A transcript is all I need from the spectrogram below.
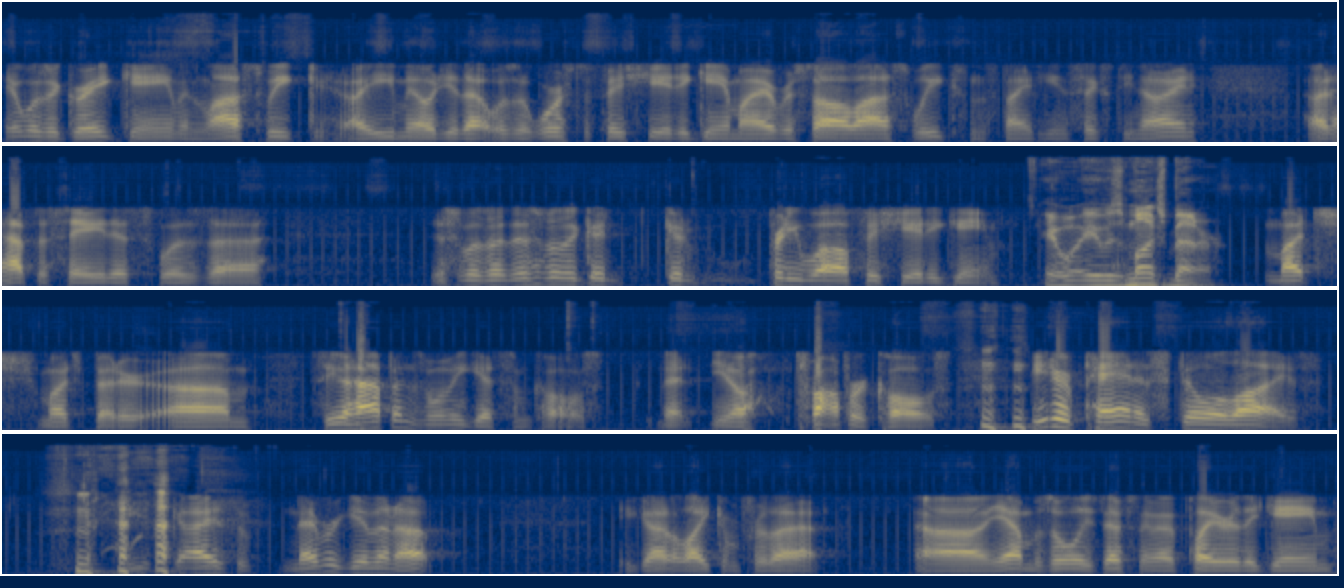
It was a great game, and last week I emailed you that was the worst officiated game I ever saw last week since 1969. I'd have to say this was uh, this was a, this was a good good pretty well officiated game. It, it was much better. Much much better. Um, See what happens when we get some calls. That you know, proper calls. Peter Pan is still alive. These guys have never given up. You got to like them for that. Uh, yeah, Masoli's definitely my player of the game.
